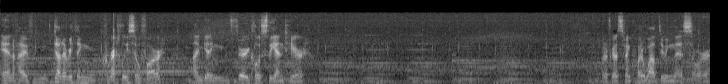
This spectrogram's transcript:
And if I've done everything correctly so far, I'm getting very close to the end here. But I've got to spend quite a while doing this, or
